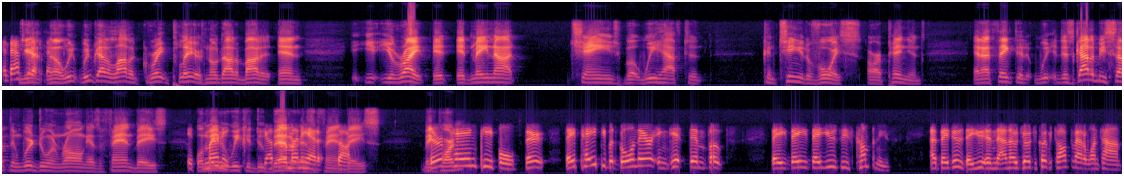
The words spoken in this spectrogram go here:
And that's yeah, no, we we've got a lot of great players, no doubt about it. And you, you're right; it it may not change, but we have to continue to voice our opinions. And I think that we, there's got to be something we're doing wrong as a fan base, It's or maybe we could do You better money as a fan Doc. base. Beg They're pardon? paying people. They they pay people to go in there and get them votes. They they they use these companies. Uh, they do. They use, and I know Joe Jacoby talked about it one time.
